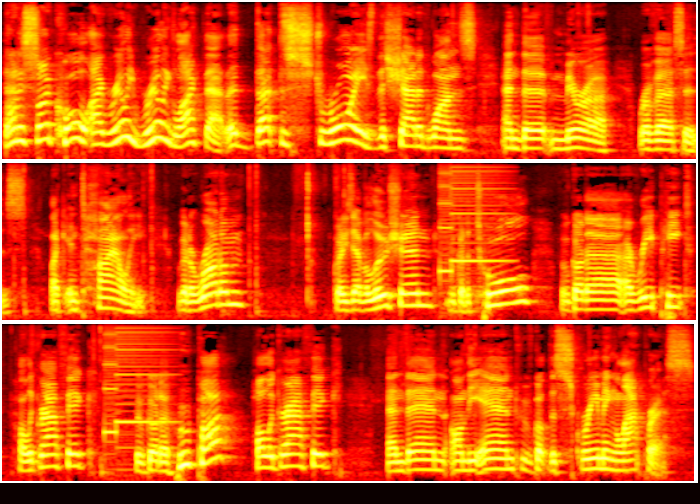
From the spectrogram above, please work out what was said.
That is so cool. I really, really like that. that. That destroys the shattered ones and the mirror reverses, like entirely. We've got a Rotom, we've got his evolution, we've got a tool, we've got a, a repeat holographic, we've got a Hoopa holographic, and then on the end we've got the Screaming Lapras.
